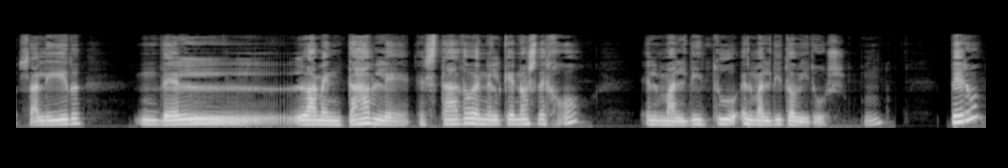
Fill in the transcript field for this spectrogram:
salir del lamentable estado en el que nos dejó el maldito, el maldito virus. Pero,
